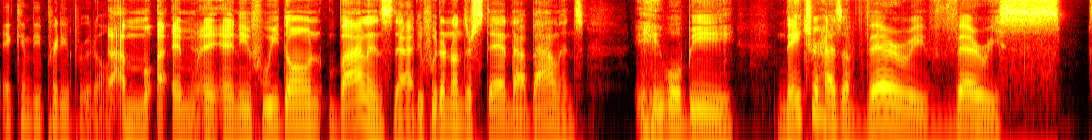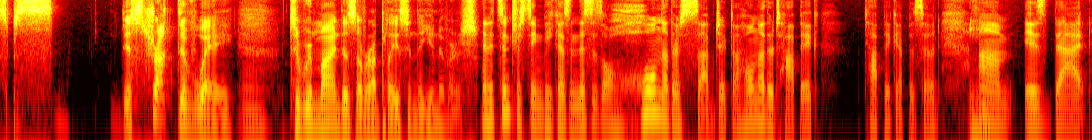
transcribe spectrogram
it can be pretty brutal. um, and, and if we don't balance that, if we don't understand that balance, it will be. Nature has a very, very destructive way Yeah. to remind us of our place in the universe. And it's interesting because, and this is a whole nother subject, a whole nother topic, topic episode, Mhm. um, is that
